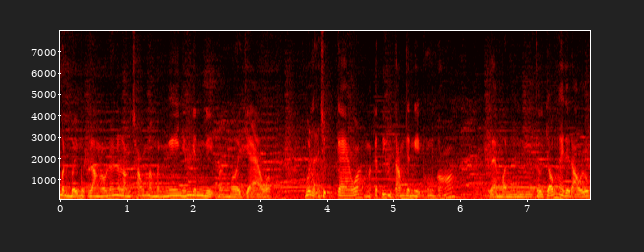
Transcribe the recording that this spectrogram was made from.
mình bị một lần rồi nên là lần sau mà mình nghe những doanh nghiệp mà mời chào với lãi suất cao á mà cái tiếng tâm doanh nghiệp không có là mình từ chối ngay từ đầu luôn.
